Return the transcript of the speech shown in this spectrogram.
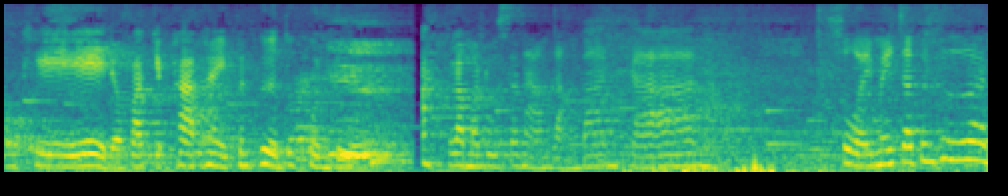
โอเค เดี๋ยวฟ้าเก็บภาพให้เพื่อนๆทุกคนดูอะเรามาดูสนามหลังบ้านกัน สวยไหมจ๊ะเพื่อน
